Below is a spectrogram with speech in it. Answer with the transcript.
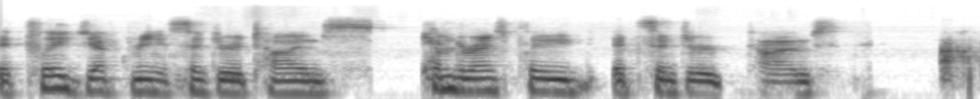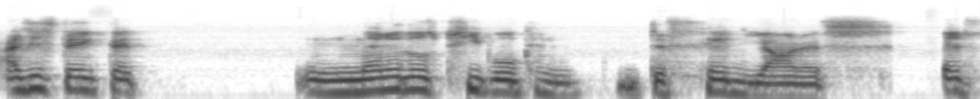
they played Jeff Green at center at times. Kevin Durant's played at center at times. I, I just think that none of those people can defend Giannis if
